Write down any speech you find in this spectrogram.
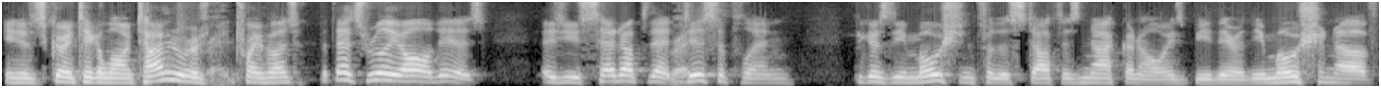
And it's going to take a long time to lose right. 20 pounds, but that's really all it is, is you set up that right. discipline because the emotion for the stuff is not going to always be there. The emotion of,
